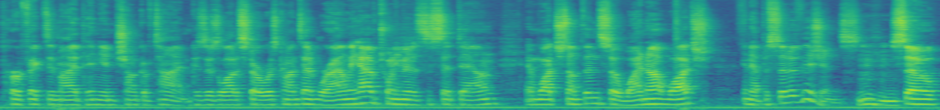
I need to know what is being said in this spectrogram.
perfect in my opinion chunk of time because there's a lot of Star Wars content where I only have 20 minutes to sit down and watch something so why not watch an episode of Visions. Mhm. So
